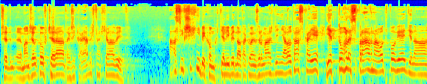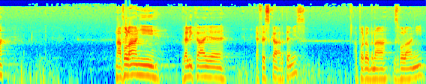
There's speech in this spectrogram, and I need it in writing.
před manželkou včera, tak říká, já bych tam chtěla být. A asi všichni bychom chtěli být na takovém zhromáždění, ale otázka je, je tohle správná odpověď na, na volání veliká je Efeská Artemis a podobná zvolání?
